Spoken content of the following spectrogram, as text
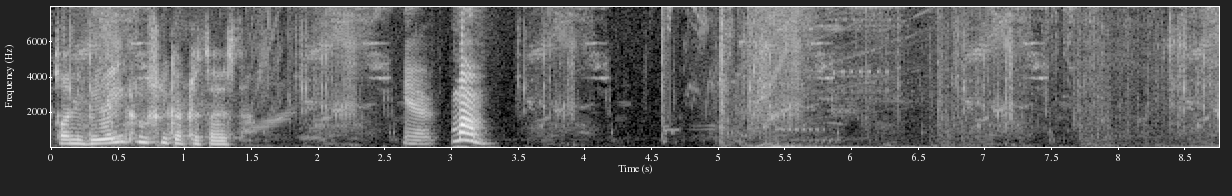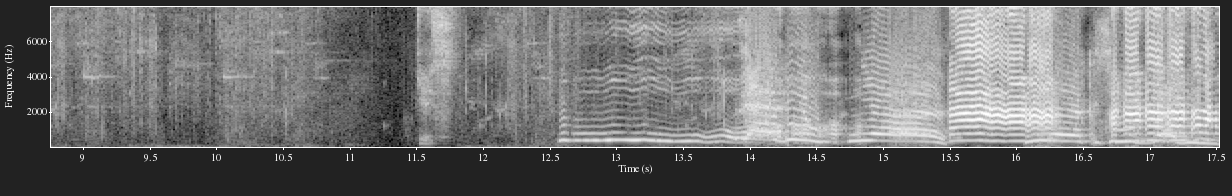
Co, oni wyjęli klucznika, czy co jest? Nie, mam! Jest! Nie był! Nie! Nie, jaki są debil!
